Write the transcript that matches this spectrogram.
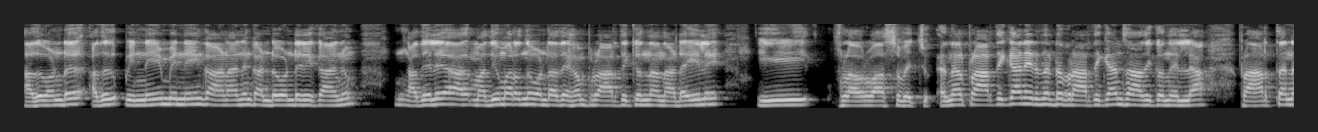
അതുകൊണ്ട് അത് പിന്നെയും പിന്നെയും കാണാനും കണ്ടുകൊണ്ടിരിക്കാനും അതിൽ മറന്നുകൊണ്ട് അദ്ദേഹം പ്രാർത്ഥിക്കുന്ന നടയിൽ ഈ ഫ്ലവർ വാസ് വെച്ചു. എന്നാൽ പ്രാർത്ഥിക്കാനിരുന്നിട്ട് പ്രാർത്ഥിക്കാൻ സാധിക്കുന്നില്ല. പ്രാർത്ഥന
